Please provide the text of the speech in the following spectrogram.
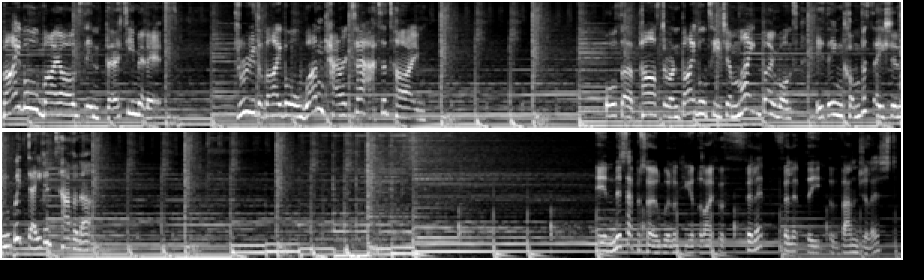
Bible Biogs in 30 minutes. Through the Bible, one character at a time. Author, pastor, and Bible teacher Mike Beaumont is in conversation with David Taverner. In this episode, we're looking at the life of Philip, Philip the evangelist.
